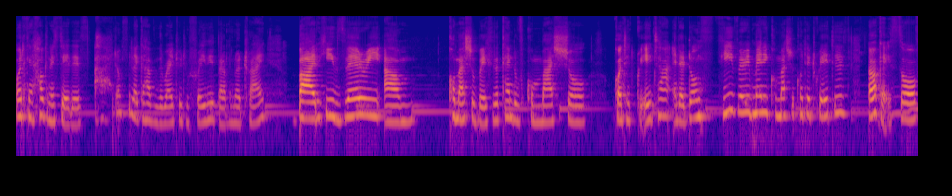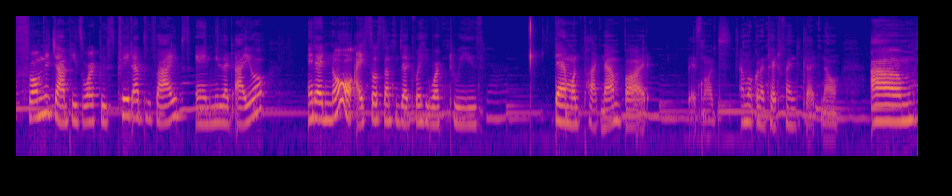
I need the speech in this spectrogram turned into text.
what can how can I say this? Ah, I don't feel like I have the right way to phrase it, but I'm gonna try. But he's very um commercial based. He's a kind of commercial content creator, and I don't see very many commercial content creators. Okay, so from the jump, he's worked with Straight Up Vibes and Millard Ayo. And I know I saw something that where he worked with Diamond Platinum, but that's not. I'm not gonna try to find it right now. Um,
